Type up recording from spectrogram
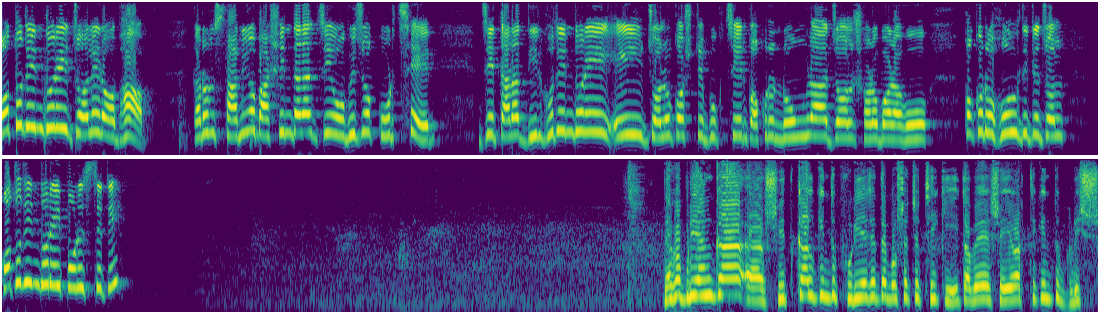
কতদিন ধরে জলের অভাব? কারণ স্থানীয় বাসিন্দারা যে অভিযোগ করছেন যে তারা দীর্ঘদিন ধরে এই জলকষ্টে ভুগছেন, কখনো নোংরা জল সরবরাহ, কখনো হলদিটে জল, কতদিন ধরে এই পরিস্থিতি? দেখো প্রিয়াঙ্কা শীতকাল কিন্তু ফুরিয়ে যেতে বসেছে ঠিকই, তবে সেই অর্থে কিন্তু গ্রীষ্ম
